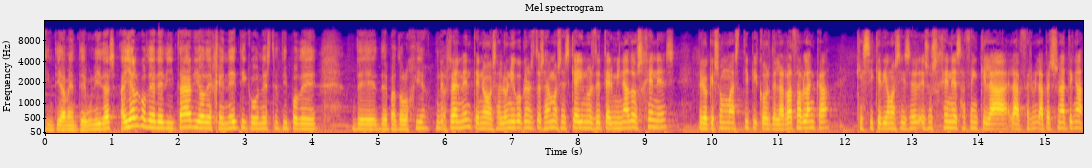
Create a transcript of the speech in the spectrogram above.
íntimamente unidas. ¿Hay algo de hereditario, de genético en este tipo de, de- de patología? Realmente no, o sea, lo único que nosotros sabemos es que hay unos determinados genes, pero que son más típicos de la raza blanca, que sí que digamos esos- genes hacen que la, la persona tenga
